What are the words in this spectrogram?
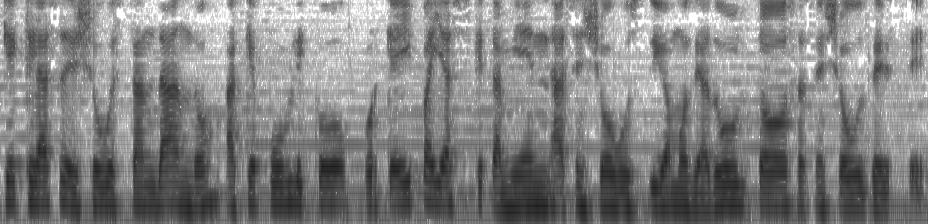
qué clase de show están dando, a qué público, porque hay payasos que también hacen shows, digamos, de adultos, hacen shows de este,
